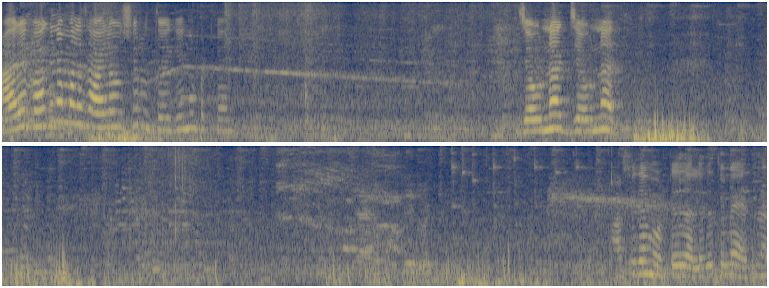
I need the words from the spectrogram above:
अरे बघ ना मला जायला उशीर होतोय. घे ना पटकन. जेवणात जेवणात. असू दे मोठे झाले तर तुम्ही आहेत ना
